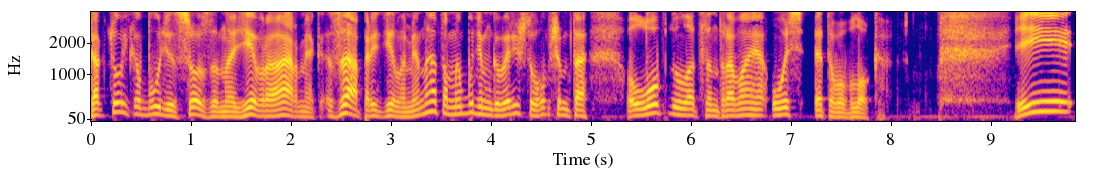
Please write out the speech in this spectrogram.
Как только будет создана евроармия за пределами НАТО, мы будем говорить, что, в общем-то, лопнула центровая ось этого блока. И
